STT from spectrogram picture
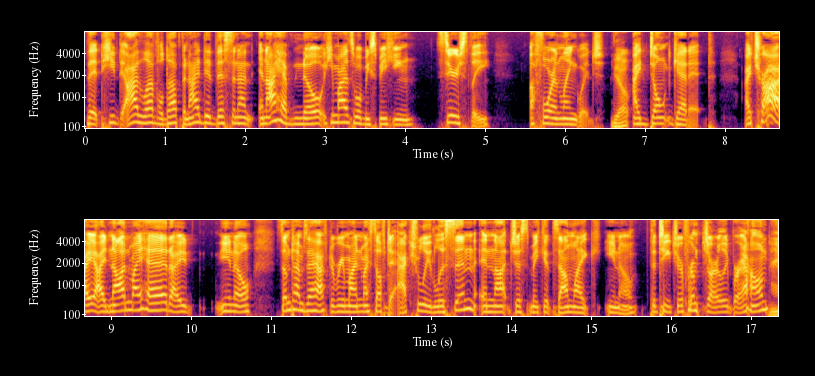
that he I leveled up and I did this and I and I have no. He might as well be speaking seriously a foreign language. Yep. I don't get it. I try. I nod my head. I you know sometimes I have to remind myself to actually listen and not just make it sound like you know the teacher from Charlie Brown.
